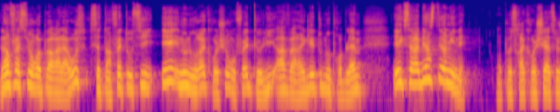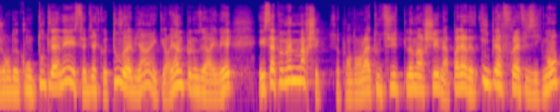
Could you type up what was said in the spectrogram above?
L'inflation repart à la hausse, c'est un fait aussi. Et nous nous raccrochons au fait que l'IA va régler tous nos problèmes et que ça va bien se terminer. On peut se raccrocher à ce genre de compte toute l'année et se dire que tout va bien et que rien ne peut nous arriver, et ça peut même marcher. Cependant là, tout de suite, le marché n'a pas l'air d'être hyper frais physiquement,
